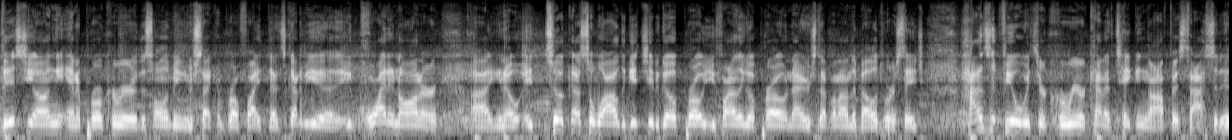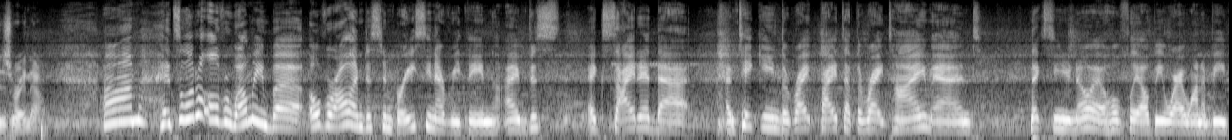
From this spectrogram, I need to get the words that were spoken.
this young and a pro career, this only being your second pro fight, that's got to be a, quite an honor. Uh, you know, it took us a while to get you to go pro. You finally go pro. Now you're stepping on the Bellator stage. How does it feel with your career kind of taking off as fast as it is right now? Um, it's a little overwhelming, but overall, I'm just embracing everything. I'm just excited that I'm taking the right fights at the right time and next thing you know it, hopefully I'll be where I want to be.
